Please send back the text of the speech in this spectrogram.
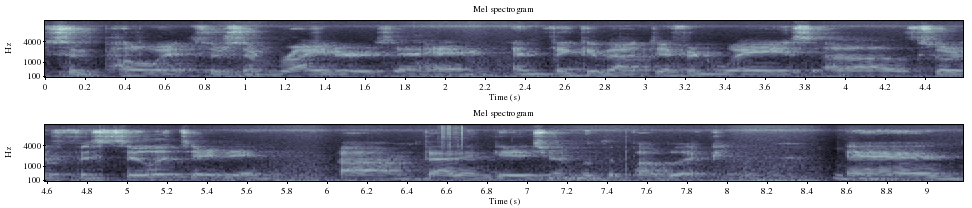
some poets or some writers and, and think about different ways of sort of facilitating um, that engagement with the public. And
